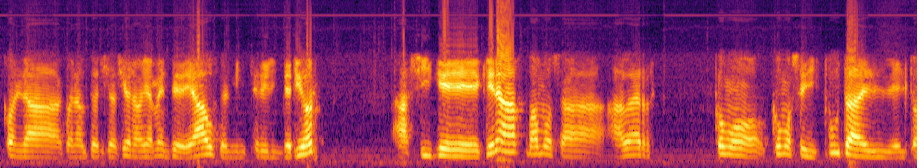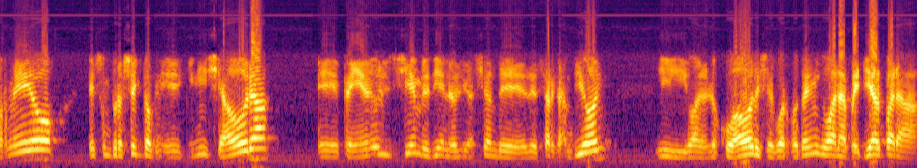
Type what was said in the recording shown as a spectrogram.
con la, con la autorización, obviamente, de AUF, del Ministerio del Interior. Así que, que nada, vamos a, a ver cómo, cómo se disputa el, el torneo. Es un proyecto que, que inicia ahora. Eh, Peñarol siempre tiene la obligación de, de ser campeón y bueno, los jugadores y el cuerpo técnico van a pelear para,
